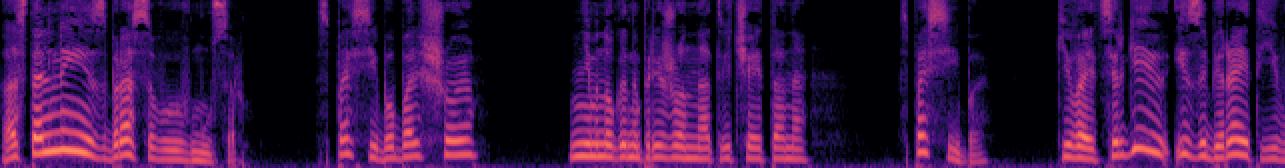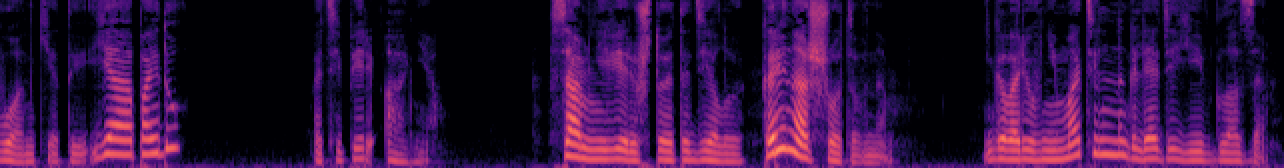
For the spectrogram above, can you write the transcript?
а остальные сбрасываю в мусор. «Спасибо большое», — немного напряженно отвечает она. «Спасибо», — кивает Сергею и забирает его анкеты. «Я пойду?» А теперь Аня. Сам не верю, что это делаю. Карина Ашотовна, — говорю внимательно, глядя ей в глаза, —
